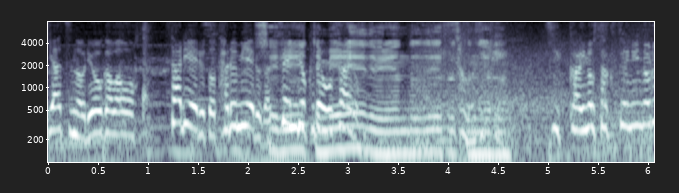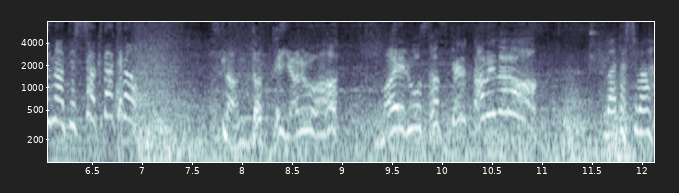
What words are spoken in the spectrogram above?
奴の両側をサリエルとタルミエルが全力で抑える実会の作戦に乗るなんて尺だけどなんだってやるわマエルを助けるためなら私は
